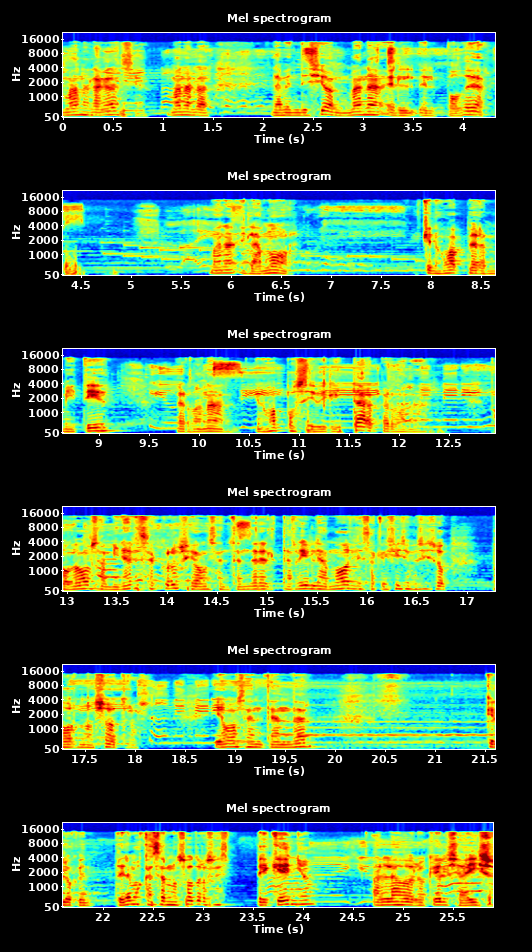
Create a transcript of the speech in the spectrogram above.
mana la gracia, mana la, la bendición, mana el, poder, mana el amor, que nos va a permitir perdonar, que nos va a posibilitar perdonar. Porque vamos a mirar esa cruz y vamos a entender el terrible amor y el sacrificio que se hizo por nosotros. Y vamos a entender que lo que tenemos que hacer nosotros es pequeño al lado de lo que Él ya hizo.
